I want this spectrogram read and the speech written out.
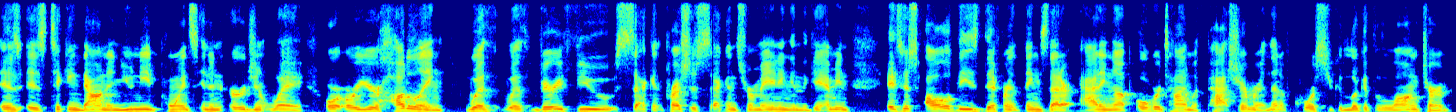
is is ticking down and you need points in an urgent way or or you're huddling with with very few second precious seconds remaining in the game. I mean, it's just all of these different things that are adding up over time with Pat Shurmur. And then of course you could look at the long term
